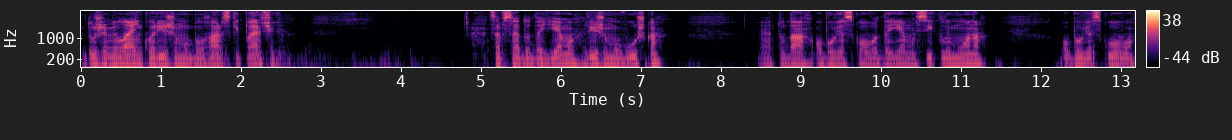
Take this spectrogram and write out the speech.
Дуже міленько ріжемо болгарський перчик. Це все додаємо, ріжемо вушка. Е, Туди обов'язково даємо сік лимона, обов'язково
